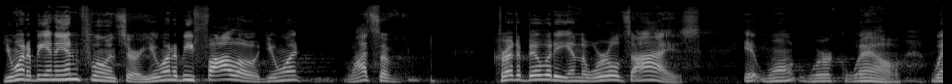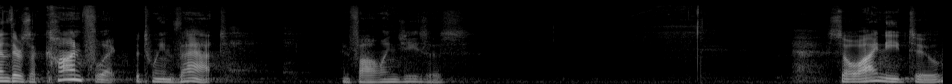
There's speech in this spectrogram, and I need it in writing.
you want to be an influencer, you want to be followed, you want lots of credibility in the world's eyes, it won't work well when there's a conflict between that and following Jesus. So I need to,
